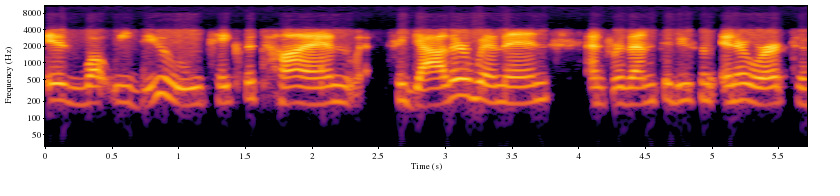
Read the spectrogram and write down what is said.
is what we do. We take the time to gather women and for them to do some inner work to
